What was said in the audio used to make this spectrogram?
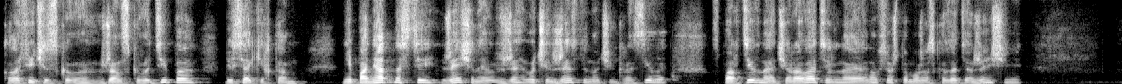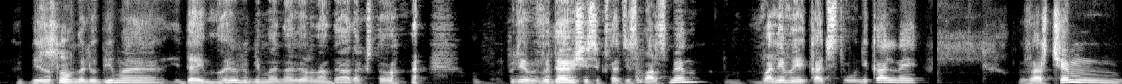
классического женского типа, без всяких там непонятностей. Женщина очень женственная, очень красивая, спортивная, очаровательная. Ну, все, что можно сказать о женщине. Безусловно, любимая, и да и мною любимая, наверное, да, так что выдающийся, кстати, спортсмен, волевые качества уникальные. Зачем,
